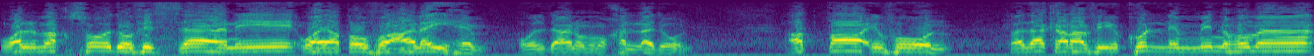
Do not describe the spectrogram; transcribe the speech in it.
والمقصود في الثاني ويطوف عليهم ولدان مخلدون. الطائفون فذكر في كل منهما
